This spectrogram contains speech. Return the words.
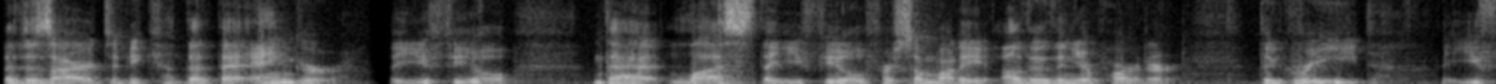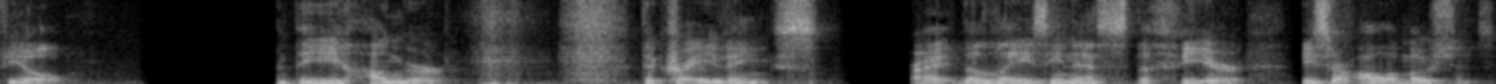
the desire to be that that anger that you feel, that lust that you feel for somebody other than your partner, the greed that you feel, the hunger, the cravings, right? The laziness, the fear. These are all emotions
